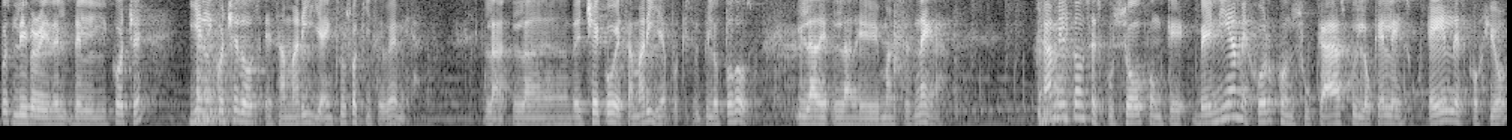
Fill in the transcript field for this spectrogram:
pues, livery del coche, y en el coche 2 es amarilla, incluso aquí se ve, mira. La, la, de Checo es amarilla porque es el piloto 2 y la de, la de Max es negra. Hamilton se excusó con que venía mejor con su casco y lo que él, es, él escogió,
